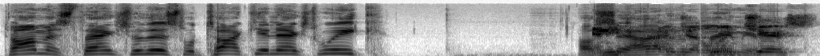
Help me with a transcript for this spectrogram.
Thomas, thanks for this. We'll talk to you next week. I'll Anytime, say hi to the Premier. Cheers.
